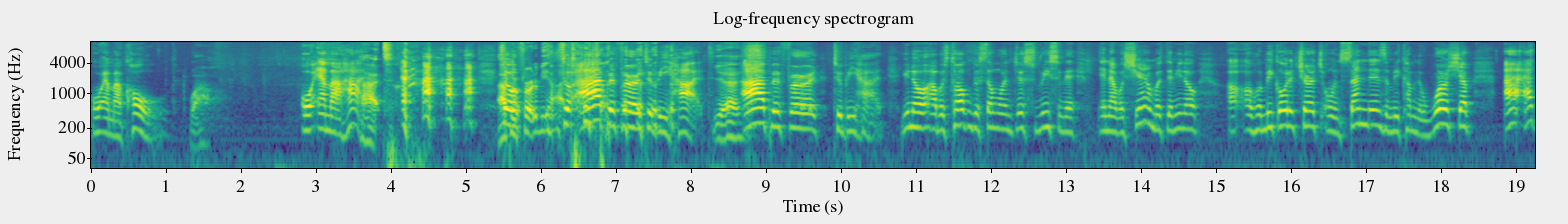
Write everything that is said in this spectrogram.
or am I cold? Wow. Or am I hot? Hot. I prefer to be hot. So I prefer to be hot. Yes. I prefer to be hot. You know, I was talking to someone just recently, and I was sharing with them. You know, uh, uh, when we go to church on Sundays and we come to worship. I,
